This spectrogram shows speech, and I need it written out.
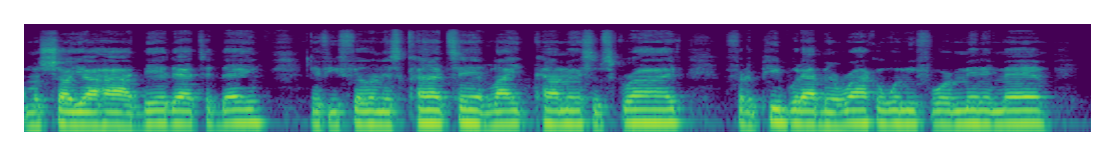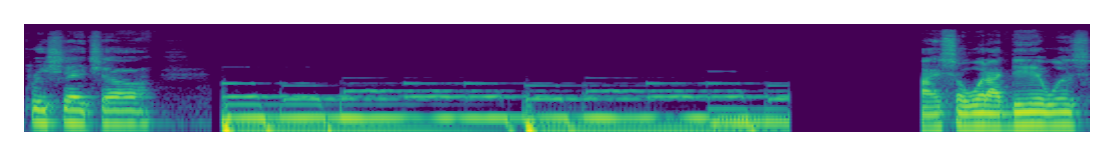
I'm going to show y'all how I did that today. If you're feeling this content, like, comment, subscribe. For the people that have been rocking with me for a minute, man, appreciate y'all. All right, so what I did was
